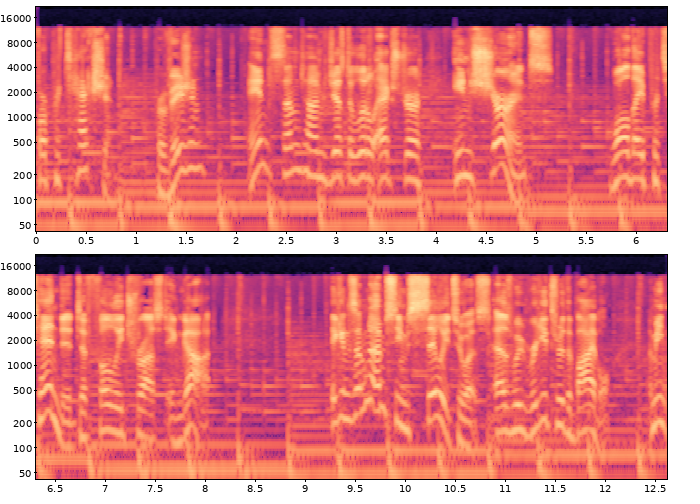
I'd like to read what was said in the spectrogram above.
for protection, provision, and sometimes just a little extra insurance while they pretended to fully trust in God. It can sometimes seem silly to us as we read through the Bible. I mean,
